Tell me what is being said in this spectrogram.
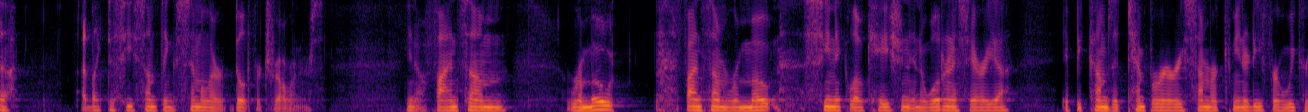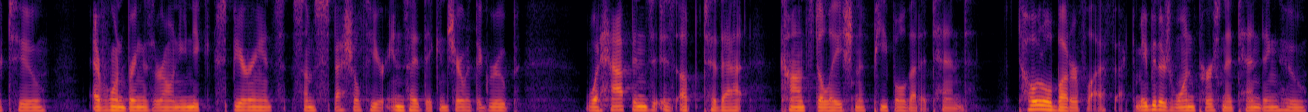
Ugh, I'd like to see something similar built for trail runners. You know, find some remote, find some remote scenic location in a wilderness area. It becomes a temporary summer community for a week or two. Everyone brings their own unique experience, some specialty or insight they can share with the group what happens is up to that constellation of people that attend. Total butterfly effect. Maybe there's one person attending who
